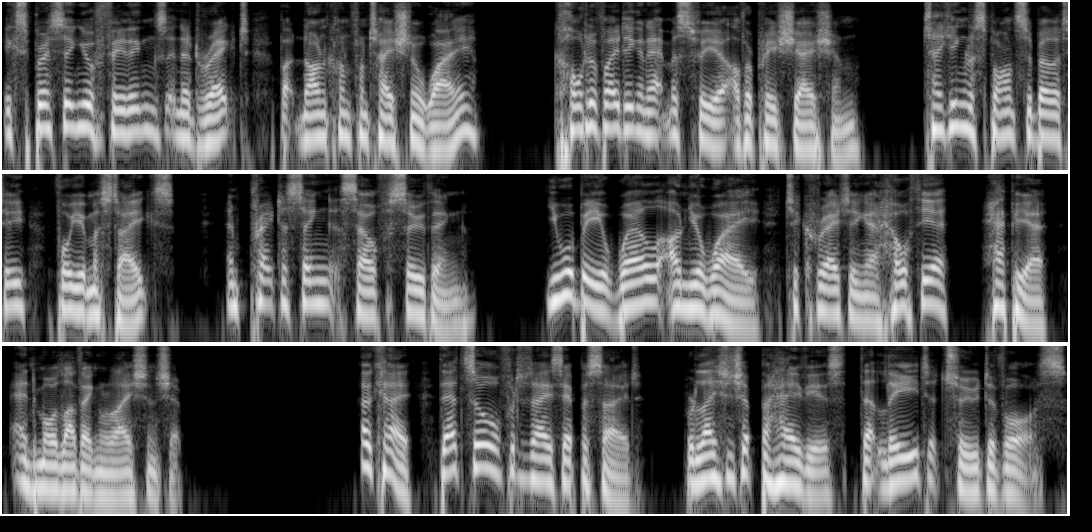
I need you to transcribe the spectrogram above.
expressing your feelings in a direct but non confrontational way, cultivating an atmosphere of appreciation, taking responsibility for your mistakes, and practicing self soothing, you will be well on your way to creating a healthier, happier, and more loving relationship. Okay, that's all for today's episode relationship behaviors that lead to divorce.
